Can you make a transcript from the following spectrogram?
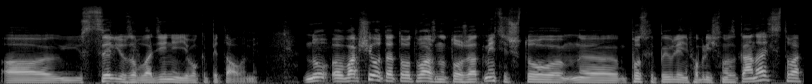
э, с целью завладения его капиталами. Ну, э, вообще вот это вот важно тоже отметить, что э, после появления фабричного законодательства,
